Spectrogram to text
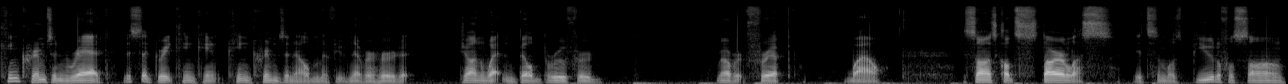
King Crimson Red. This is a great King, King, King Crimson album if you've never heard it. John Wetton, Bill Bruford, Robert Fripp. Wow. The song is called Starless. It's the most beautiful song.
